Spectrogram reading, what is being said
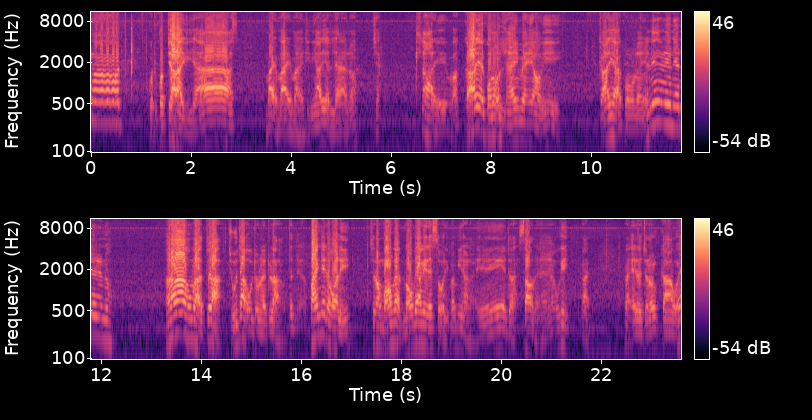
မာကိုတော့ပြလိုက်ပြီယာမိုင်းမိုင်းမိုင်းဒီနေရာလေးကလမ်းနော်ကြာလှတယ်ကားတွေအကုန်လုံးအလိုင်းပဲရောက်ရင်ကားတွေကအကုန်လုံးလမ်းနေနေနေနေနေဟာဟိုမှာတွေ့လားဂျိုးကြအိုတုံးနဲ့တွေ့လားအပိုင်းနဲ့တော့လေကျွန်တော်မောင်းကမောင်းပြခဲ့တဲ့ sorry မမိတာလားအဲတွေ့လားစောင်းတယ် okay right right အဲ့တော့ကျွန်တော်ကာဝဲ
